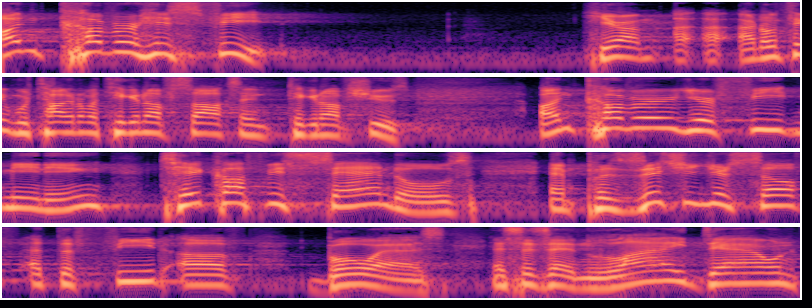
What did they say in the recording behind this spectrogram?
uncover his feet. Here, I'm, I, I don't think we're talking about taking off socks and taking off shoes. Uncover your feet, meaning take off his sandals and position yourself at the feet of Boaz. It says, and lie down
